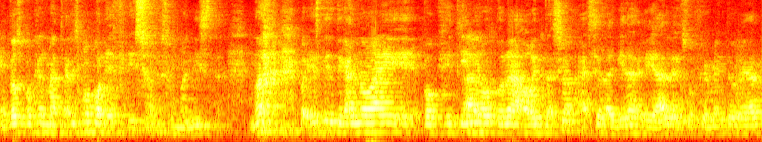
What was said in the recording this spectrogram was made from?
Entonces, porque el materialismo por definición es humanista. ¿no? Es, no hay, porque tiene una orientación hacia la vida real, el sufrimiento real.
